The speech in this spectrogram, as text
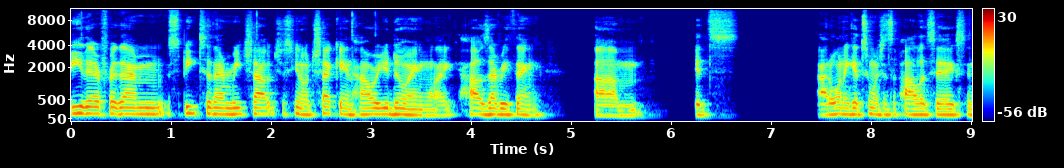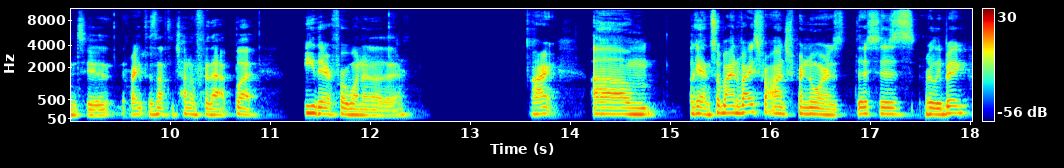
be there for them, speak to them, reach out, just you know, check in. How are you doing? Like, how's everything? Um, it's I don't want to get too much into politics, into right. There's not the channel for that, but be there for one another. All right. Um, again, so my advice for entrepreneurs: this is really big.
